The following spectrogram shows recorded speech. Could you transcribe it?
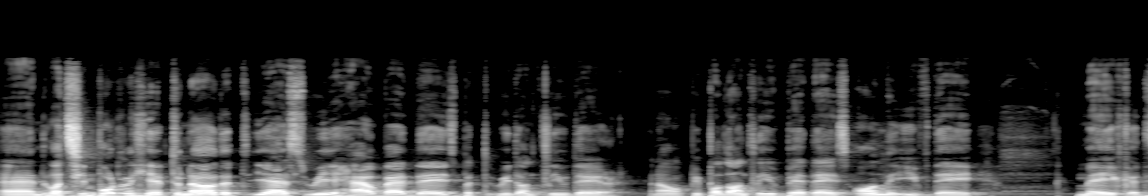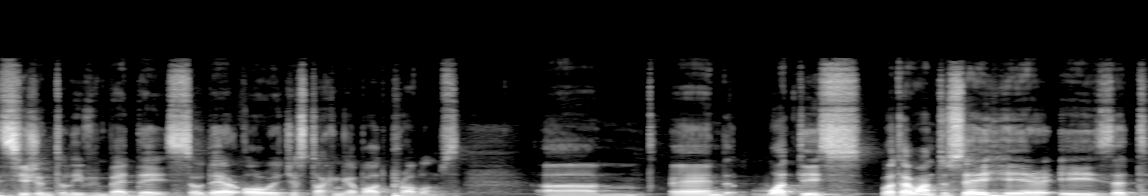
And what's important here to know that yes, we have bad days, but we don't live there. You know, people don't live bad days only if they make a decision to live in bad days. So they're always just talking about problems. Um, and what is what I want to say here is that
